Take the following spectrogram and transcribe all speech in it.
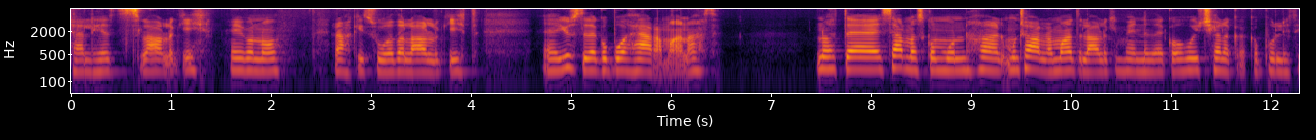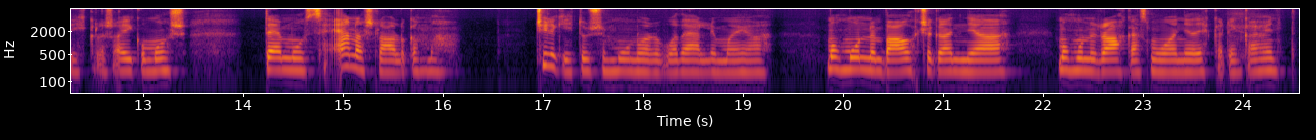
kärlighetslaulukin, ei kun no rahki suodalaulukit, just det kun puhuu häramanat. No, että sammas kun mun, mun tjaalar maatalaulukin mennä, kun hui tjelkaka politiikkalas aikomus, te mus ennast laulukama. Chilkiitus mun nuoruvuoda ällima ja mun munnen bautsagan ja mun munnen raakas muun ja tekkadin käynt.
